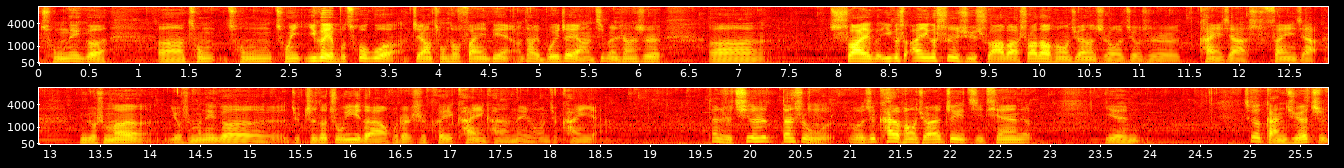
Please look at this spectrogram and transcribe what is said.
从那个呃从从从一个也不错过，这样从头翻一遍，倒也不会这样，基本上是呃刷一个，一个是按一个顺序刷吧，刷到朋友圈的时候就是看一下翻一下，有什么有什么那个就值得注意的啊，或者是可以看一看的内容就看一眼。但是其实，但是我我这开了朋友圈这几天，也这个感觉只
